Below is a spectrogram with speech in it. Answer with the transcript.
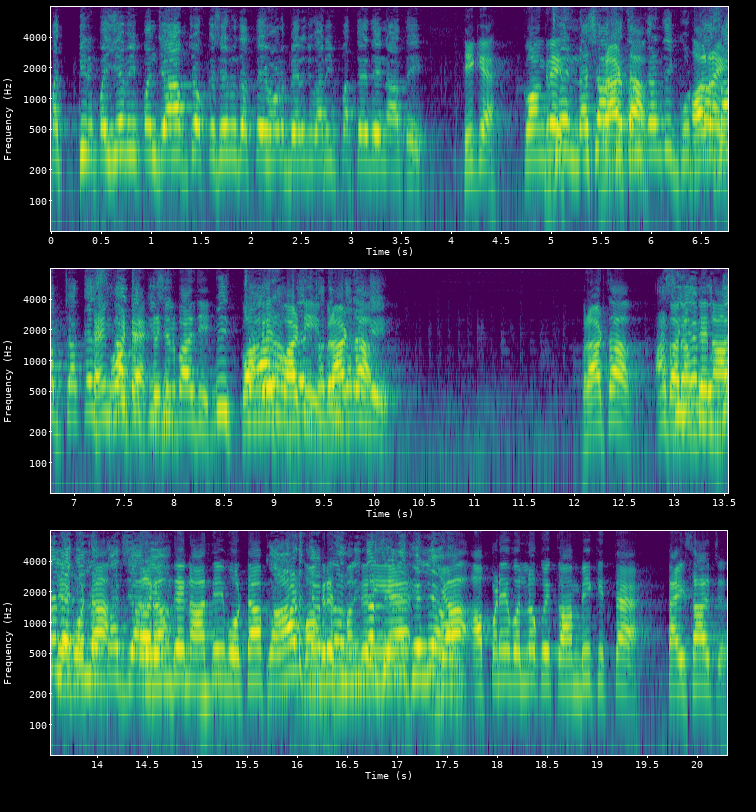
25 ਰੁਪਏ ਵੀ ਪੰਜਾਬ 'ਚੋਂ ਕਿਸੇ ਨੂੰ ਦਿੱਤੇ ਹੋਣ ਬੇਰੁਜ਼ਗਾਰੀ ਪੱਤੇ ਦੇ ਨਾਂ ਤੇ। ਠੀਕ ਹੈ। ਕਾਂਗਰਸ ਜੇ ਨਸ਼ਾ ਖਤਮ ਕਰਨ ਦੀ ਗੁਟਕਾ right, ਸਾਹਿਬ ਚੱਕ ਕੇ time ਸਹੁੰ ਘੱਟ ਹੈ, ਚੱਕੀ ਸੀ, ਕ੍ਰਿਸ਼ਨਪਾਲ ਜੀ। ਕਾਂਗਰਸ ਪਾਰਟੀ ਬਰਾੜ ਸਾਹਿਬ। ਬਰਾੜ ਸਾਹਿਬ ਅਸੀਂ ਧਰਮ ਦੇ ਨਾਂ ਤੇ ਵੋਟਾਂ ਧਰਮ। ਦੇ ਨਾਂ ਤੇ ਵੋਟਾਂ ਕਾਂਗਰਸ ਮੰਗ ਰਹੀ ਸਿੰਘ ਨੇ ਹੈ ਜਾਂ। ਆਪਣੇ ਵੱਲੋਂ ਕੋਈ ਕੰਮ ਵੀ ਕੀਤਾ ਹੈ 2.5 ਸਾਲ ਚ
